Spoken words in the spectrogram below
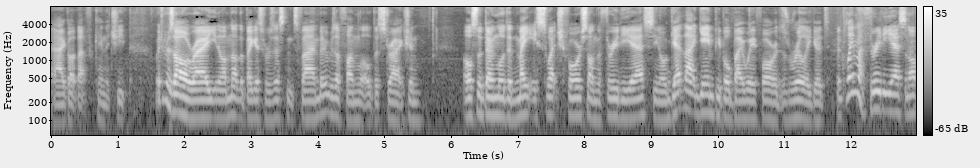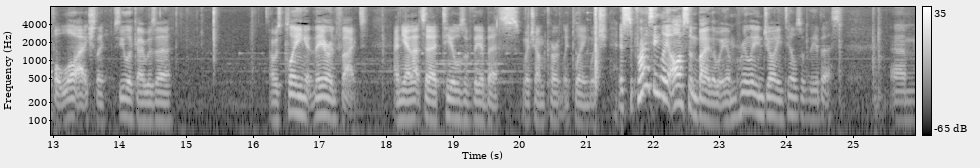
I got that for kind of cheap, which was alright. You know, I'm not the biggest Resistance fan, but it was a fun little distraction. Also downloaded Mighty Switch Force on the 3DS. You know, get that game, people, by WayForward. It's really good. Been playing my 3DS an awful lot, actually. See, look, I was, uh, I was playing it there, in fact. And yeah, that's uh, Tales of the Abyss, which I'm currently playing, which is surprisingly awesome, by the way. I'm really enjoying Tales of the Abyss. Um,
